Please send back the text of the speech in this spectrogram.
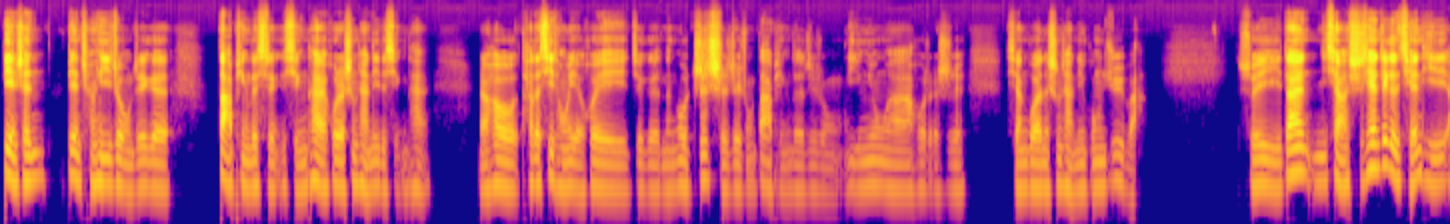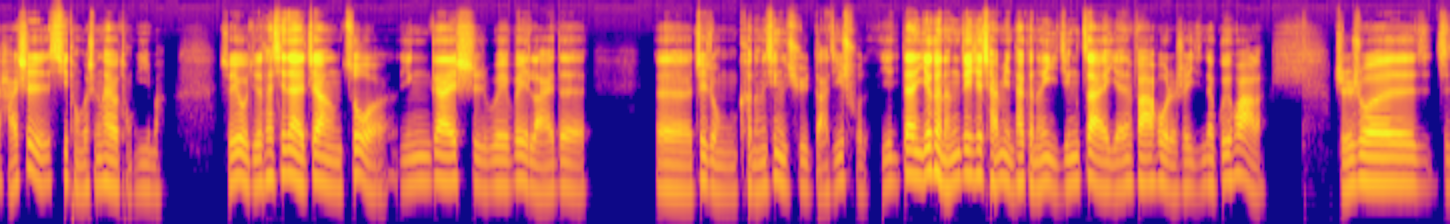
变身，变成一种这个大屏的形形态或者生产力的形态，然后它的系统也会这个能够支持这种大屏的这种应用啊，或者是相关的生产力工具吧。所以，当然你想实现这个的前提还是系统和生态要统一嘛。所以我觉得他现在这样做，应该是为未来的，呃，这种可能性去打基础的。也，但也可能这些产品它可能已经在研发，或者是已经在规划了，只是说这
